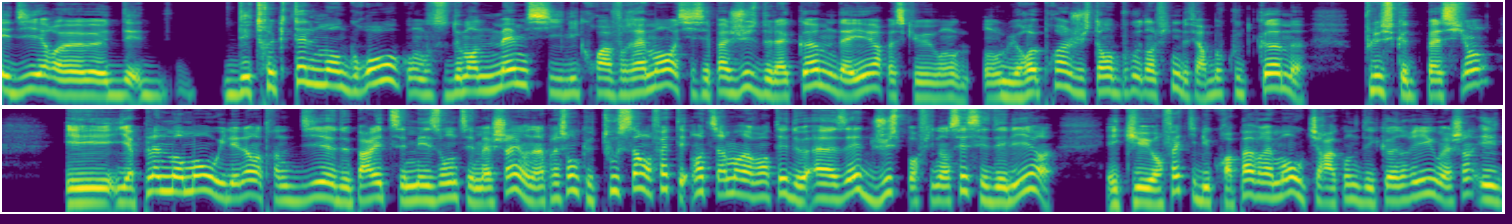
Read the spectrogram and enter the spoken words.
et dire euh, des, trucs tellement gros qu'on se demande même s'il y croit vraiment et si c'est pas juste de la com d'ailleurs parce qu'on on lui reproche justement beaucoup dans le film de faire beaucoup de com plus que de passion et il y a plein de moments où il est là en train de dire, de parler de ses maisons, de ses machins, et on a l'impression que tout ça en fait est entièrement inventé de A à Z juste pour financer ses délires, et qu'en fait il y croit pas vraiment ou qu'il raconte des conneries ou machin. Et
